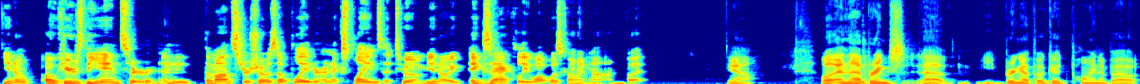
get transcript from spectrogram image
you know, oh, here's the answer, and the monster shows up later and explains it to him. You know exactly what was going on, but Yeah. Well, and that brings uh, you bring up a good point about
